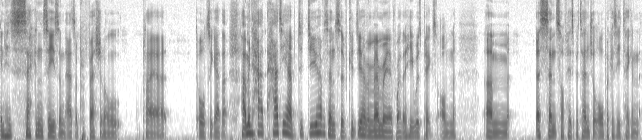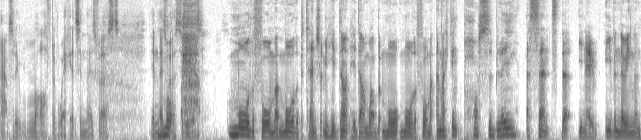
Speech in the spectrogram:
in his second season as a professional player altogether. I mean, had had he have? Did, do you have a sense of? Could you have a memory of whether he was picked on um, a sense of his potential, or because he'd taken an absolute raft of wickets in those first in those More- first two years? More the former, more the potential. I mean, he'd done he'd done well, but more more the former. And I think possibly a sense that you know, even though England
